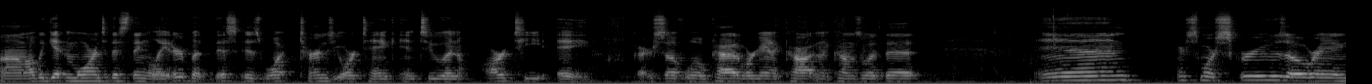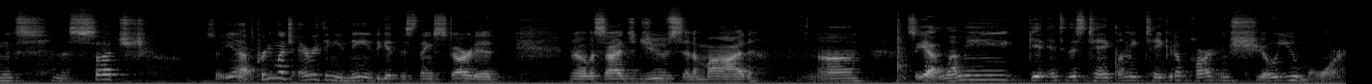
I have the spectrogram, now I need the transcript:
Um, I'll be getting more into this thing later, but this is what turns your tank into an RTA. Got yourself a little pad of organic cotton that comes with it. And Here's some more screws, O-rings, and the such. So yeah, pretty much everything you need to get this thing started, you know, besides juice and a mod. Um, so yeah, let me get into this tank, let me take it apart and show you more.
